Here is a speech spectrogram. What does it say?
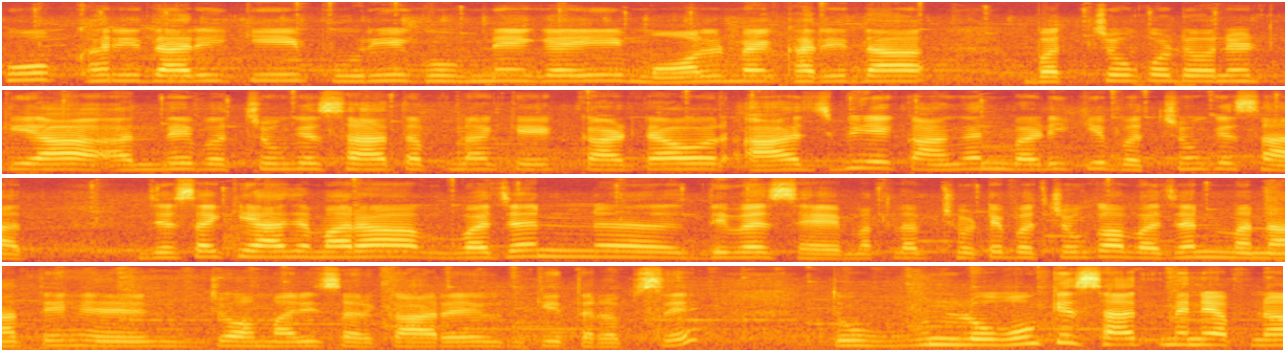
खूब खरीदारी की पूरी घूमने गई मॉल में ख़रीदा बच्चों को डोनेट किया, अंधे बच्चों के साथ अपना केक काटा और आज भी एक आंगनबाड़ी के बच्चों के साथ, जैसा कि आज हमारा वज़न दिवस है। मतलब छोटे बच्चों का वज़न मनाते हैं जो हमारी सरकार है उनकी तरफ़ से। तो उन लोगों के साथ मैंने अपना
